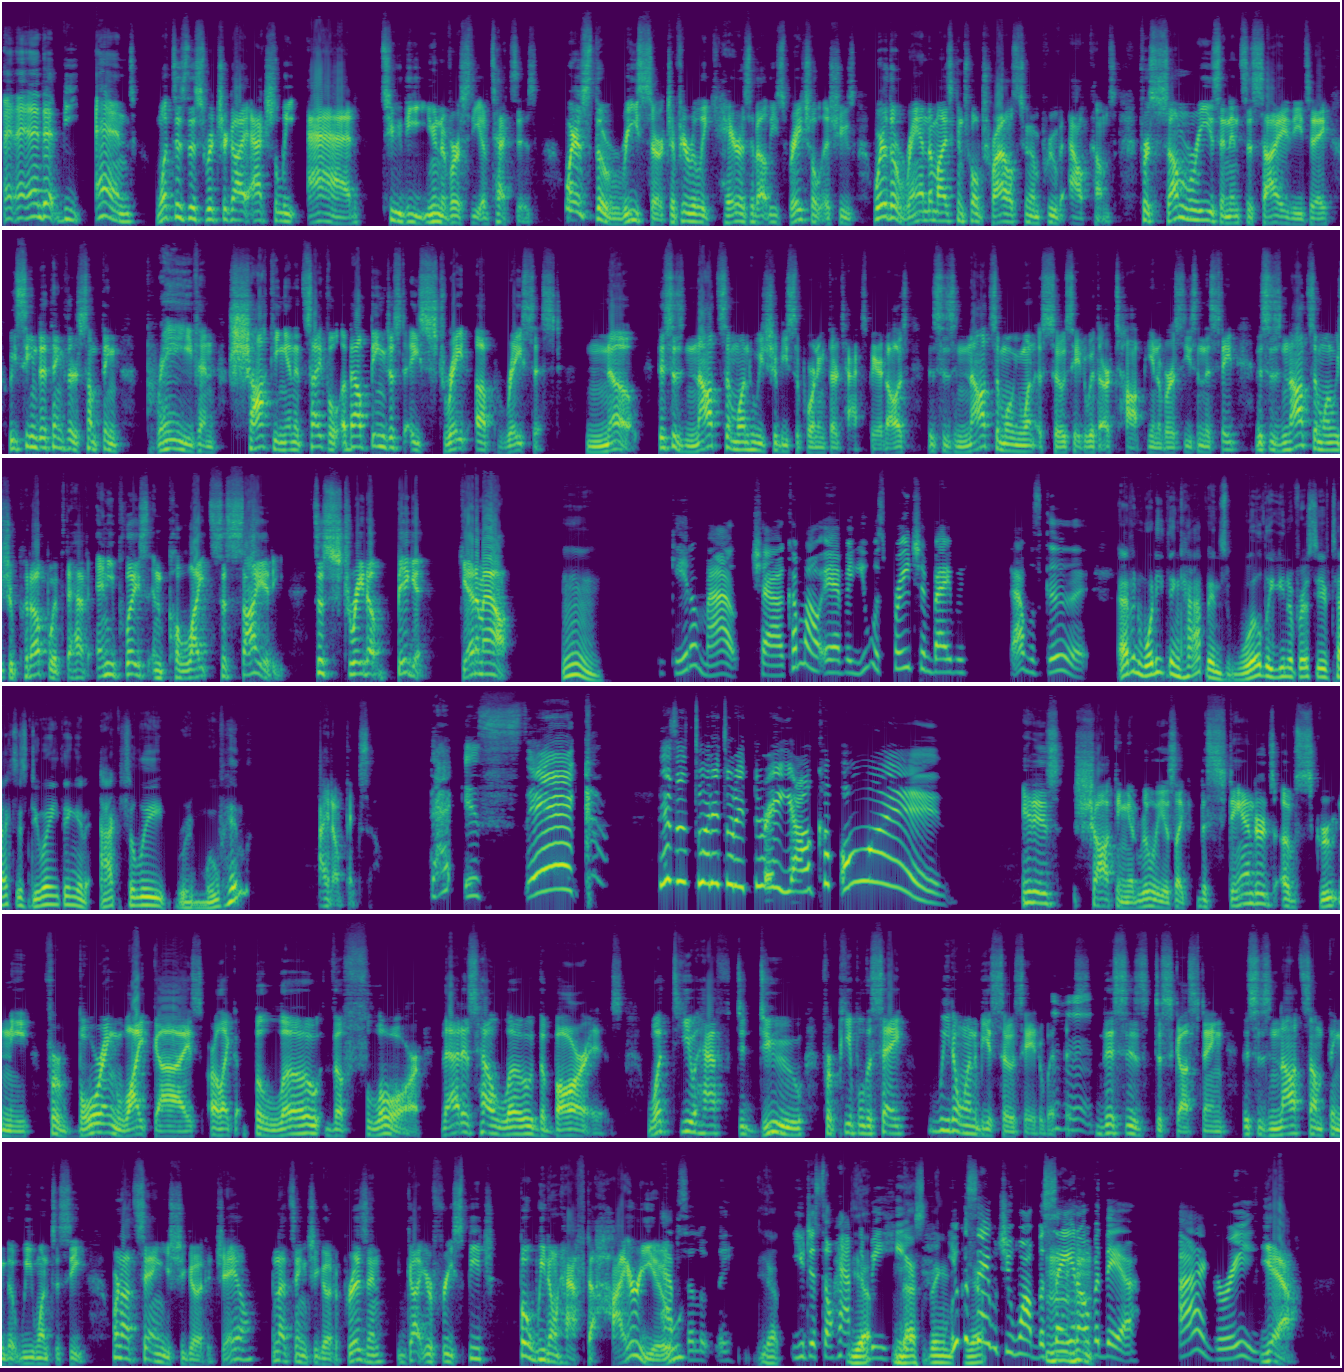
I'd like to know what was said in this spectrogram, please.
And, and at the end, what does this Richard guy actually add to the University of Texas? Where's the research if he really cares about these racial issues? Where are the randomized controlled trials to improve outcomes? For some reason in society today, we seem to think there's something brave and shocking and insightful about being just a straight up racist. No, this is not someone who we should be supporting with our taxpayer dollars. This is not someone we want associated with our top universities in the state. This is not someone we should put up with to have any place in polite society. It's a straight up bigot. Get him out. Mm. Get him out, child. Come on, Evan. You was preaching, baby. That was good. Evan, what do you think happens? Will the University of Texas do anything and actually remove him? I don't think so. That is sick. This is 2023, y'all. Come on. It is shocking. It really is. Like the standards of scrutiny for boring white guys are like below the floor. That is how low the bar is. What do you have to do for people to say, we don't want to be associated with mm-hmm. this. This is disgusting. This is not something that we want to see. We're not saying you should go to jail. We're not saying you should go to prison. You've got your free speech, but we don't have to hire you. Absolutely. Yep. You just don't have yep. to be here. That's the thing. You can yep. say what you want, but say mm-hmm. it over there. I agree. Yeah.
